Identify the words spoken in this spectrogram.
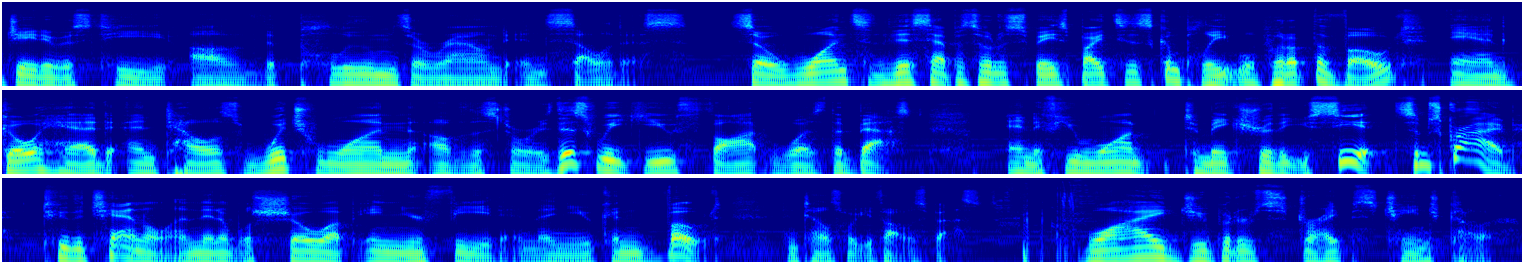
JWST of the plumes around Enceladus. So once this episode of Space Bites is complete, we'll put up the vote and go ahead and tell us which one of the stories this week you thought was the best. And if you want to make sure that you see it, subscribe to the channel and then it will show up in your feed and then you can vote and tell us what you thought was best. Why Jupiter's stripes change color.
